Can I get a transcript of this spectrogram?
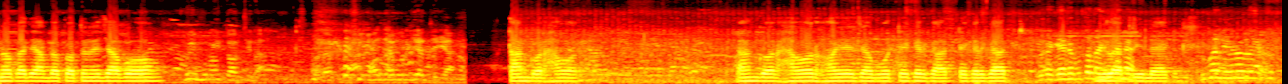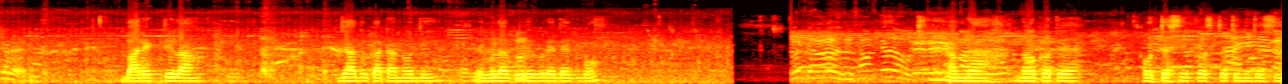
নৌকা দিয়ে আমরা প্রথমে যাব। টাঙ্গর হাওর। টাঙ্গর হাওর হয়ে যাব, টেকের ঘাট টেকের ঘাট নীলাদ্রি লেক বারেক টিলা, জাদুকাটা নদী, এগুলা ঘুরে ঘুরে দেখব। আমরা নৌকাতে উঠতেছি, প্রস্তুতি নিতেছি।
